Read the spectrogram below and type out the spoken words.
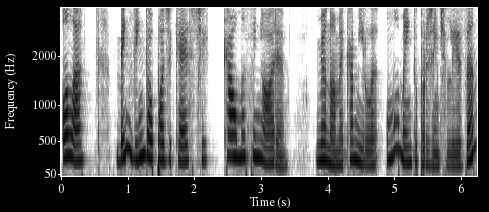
Olá, bem-vindo ao podcast Calma Senhora. Meu nome é Camila. Um momento, por gentileza.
